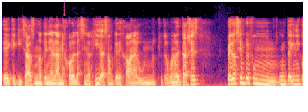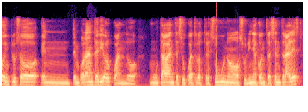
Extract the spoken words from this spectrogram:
eh, que quizás no tenían la mejor de las sinergias, aunque dejaban algunos otros buenos detalles, pero siempre fue un, técnico, incluso en temporada anterior, cuando mutaba entre su 4-2-3-1, su línea con tres centrales,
